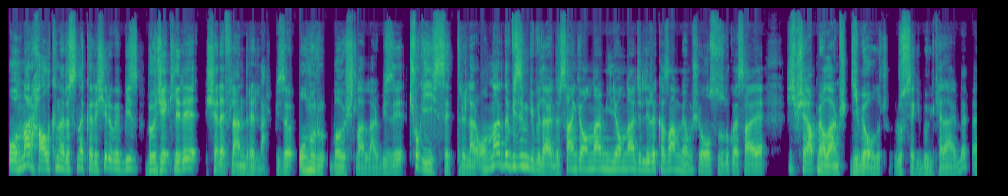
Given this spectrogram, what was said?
onlar halkın arasına karışır ve biz böcekleri şereflendirirler. Bize onur bağışlarlar. Bizi çok iyi hissettirirler. Onlar da bizim gibilerdir. Sanki onlar milyonlarca lira kazanmıyormuş, yolsuzluk vesaire hiçbir şey yapmıyorlarmış gibi olur Rusya gibi ülkelerde. Ee,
